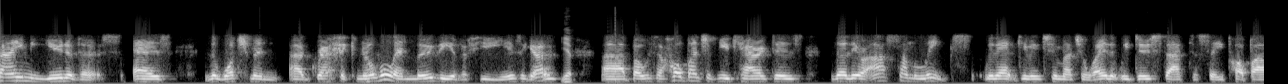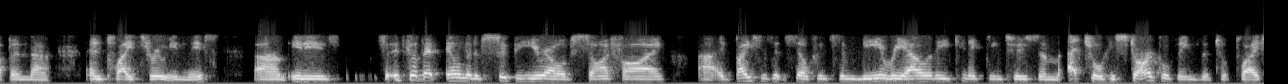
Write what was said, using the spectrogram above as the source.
same universe as the Watchmen uh, graphic novel and movie of a few years ago. Yep. Uh, but with a whole bunch of new characters, though there are some links, without giving too much away, that we do start to see pop up and uh, and play through in this. Um, it is so it's got that element of superhero of sci-fi. Uh, it bases itself in some near reality, connecting to some actual historical things that took place,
